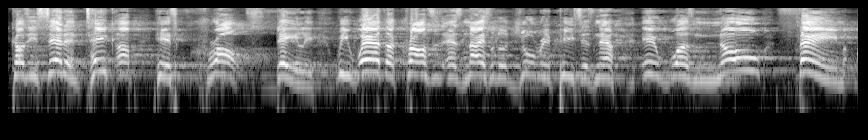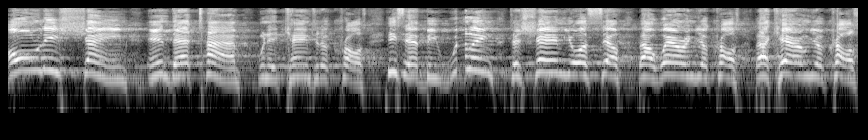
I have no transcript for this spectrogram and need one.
Because he said, and take up his cross daily. We wear the crosses as nice little jewelry pieces now. It was no fame, only shame in that time when it came to the cross. He said, Be willing to shame yourself by wearing your cross, by carrying your cross,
